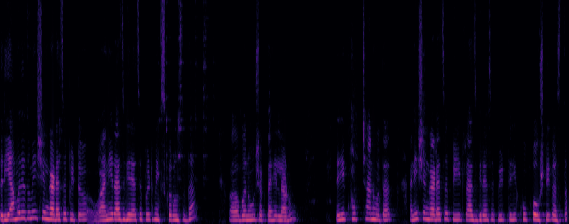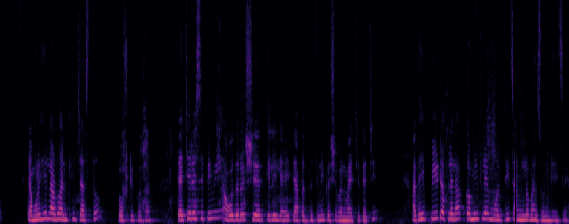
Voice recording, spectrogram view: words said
तर यामध्ये तुम्ही शिंगाड्याचं पीठ आणि राजगिऱ्याचं पीठ मिक्स करून सुद्धा बनवू शकता हे लाडू. तेही खूप छान होतात आणि शिंगाड्याचं पीठ राजगिऱ्याचं पीठ तेही खूप पौष्टिक असतं. त्यामुळे हे लाडू आणखी जास्त पौष्टिक होतात. त्याची रेसिपी मी अगोदरच शेअर केलेली आहे त्या पद्धतीने कशी बनवायची त्याची. आता हे पीठ आपल्याला कमी फ्लेमवरती चांगलं भाजून घ्यायचं आहे.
